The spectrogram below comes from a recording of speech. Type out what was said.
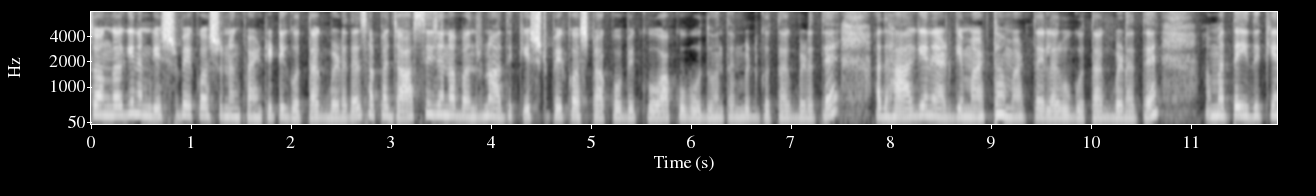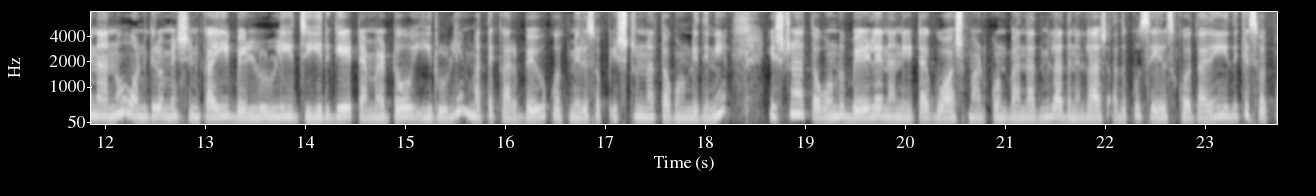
ಸೊ ಹಂಗಾಗಿ ನಮ್ಗೆ ಎಷ್ಟು ಬೇಕೋ ಅಷ್ಟು ನಂಗೆ ಕ್ವಾಂಟಿಟಿ ಗೊತ್ತಾಗ್ಬಿಡುತ್ತೆ. ಸ್ವಲ್ಪ ಜಾಸ್ತಿ ಜನ ಬಂದ್ರೂ ಅದಕ್ಕೆ ಎಷ್ಟು ಬೇಕೋ ಅಷ್ಟು ಹಾಕೋಬೇಕು, ಹಾಕೋಬೋದು ಅಂತ ಅಂದ್ಬಿಟ್ಟು ಗೊತ್ತಾಗ್ಬಿಡುತ್ತೆ. ಅದು ಹಾಗೇ ಅಡುಗೆ ಮಾಡ್ತಾ ಮಾಡ್ತಾ ಎಲ್ಲರಿಗೂ ಗೊತ್ತಾಗ್ಬಿಡತ್ತೆ. ಮತ್ತು ಇದಕ್ಕೆ ನಾನು ಒಣಗಿರೋ ಮೆಣಸಿನ್ಕಾಯಿ, ಬೆಳ್ಳುಳ್ಳಿ, ಜೀರಿಗೆ, ಟೊಮೆಟೊ, ಈರುಳ್ಳಿ ಮತ್ತು ಕರಿಬೇವು, ಕೊತ್ತಂಬರಿ ಸೊಪ್ಪು ಇಷ್ಟನ್ನ ತೊಗೊಂಡಿದ್ದೀನಿ. ಇಷ್ಟನ್ನ ತೊಗೊಂಡು ಬೇಳೆನ ನೀಟಾಗಿ ವಾಶ್ ಮಾಡ್ಕೊಂಡು ಬಂದಾದಮೇಲೆ ಅದನ್ನೆಲ್ಲ ಅದಕ್ಕೂ ಸೇರಿಸ್ಕೊತಾ ಇದ್ದೀನಿ ಇದಕ್ಕೆ ಸ್ವಲ್ಪ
